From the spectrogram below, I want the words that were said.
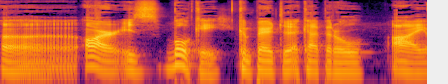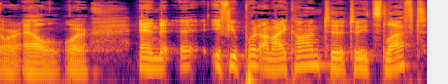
uh, R is bulky compared to a capital I or L or and uh, if you put an icon to, to its left,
